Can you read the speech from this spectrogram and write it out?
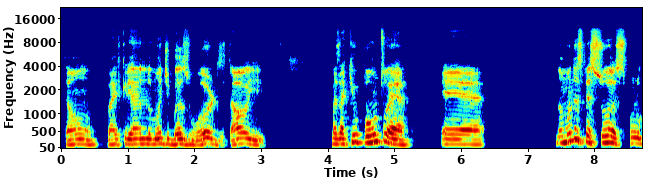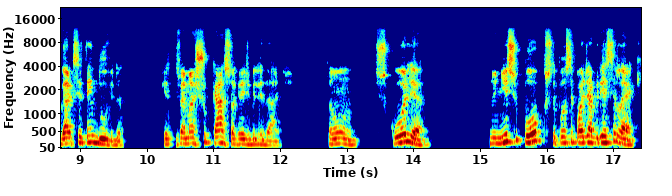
Então, vai criando um monte de buzzwords e tal. E... Mas aqui o ponto é, é não manda as pessoas para um lugar que você tem dúvida, porque isso vai machucar a sua credibilidade. Então, escolha no início poucos, depois você pode abrir esse leque.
